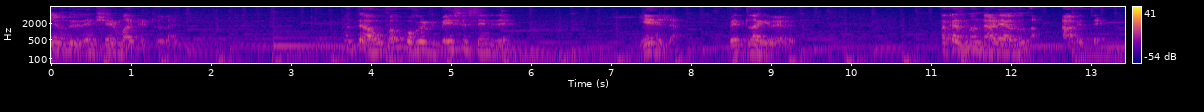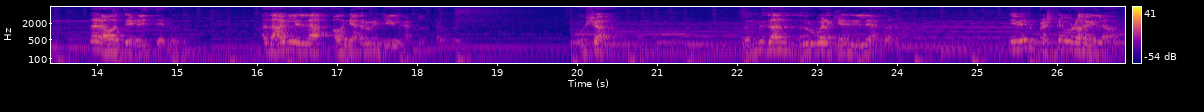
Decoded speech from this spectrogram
ಏನಂದ್ರೆ ಇದೇನು ಶೇರ್ ಮಾರ್ಕೆಟ್ ಮತ್ತು ಆ ಊಹಾಪೋಹಗಳಿಗೆ ಬೇಸಿಸ್ ಏನಿದೆ? ಏನಿಲ್ಲ. ಬೆತ್ತಲಾಗಿವೆ ಅಕಸ್ಮಾತ್ ನಾಳೆ ಯಾವುದು ಆಗುತ್ತೆ. ನಾನು ಅವತ್ತೇ ಹೇಳಿದ್ದೆ ಅನ್ನೋದು. ಅದಾಗಲಿಲ್ಲ, ಅವನು ಯಾರೂ ಜೈಲಿಗೆ ಹಾಕ್ಲಂತ ಅವರು ಬಹುಶಃ ಸಂವಿಧಾನದ ದುರ್ಬಳಕೆ ಇಲ್ಲೇ ಆಗಲ್ಲ. ನೀವೇನು ಪ್ರಶ್ನೆ ಓಡೋ ಹಾಗಿಲ್ಲ ಅವನ್ನ.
